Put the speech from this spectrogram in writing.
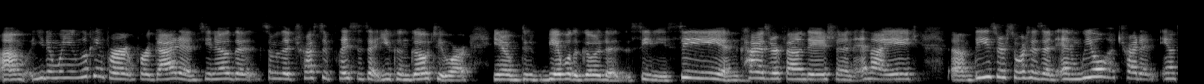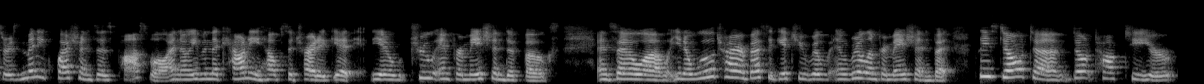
Um, you know, when you're looking for for guidance, you know that some of the trusted places that you can go to are, you know, to be able to go to the CDC and Kaiser Foundation, NIH. Um, these are sources, and and we'll try to answer as many questions as possible. I know even the county helps to try to get you know true information to folks, and so uh, you know we'll try our best to get you real real information. But please don't um, don't talk to your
